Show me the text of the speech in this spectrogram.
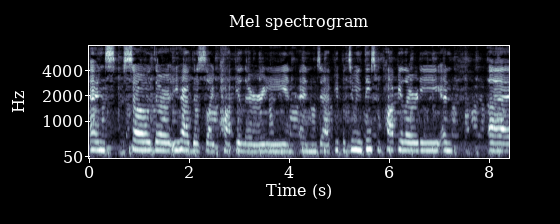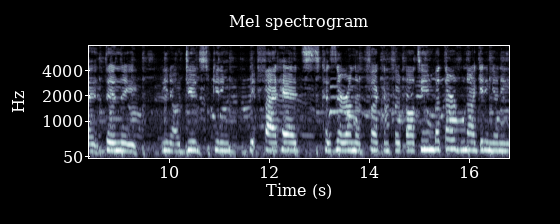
and so there you have this like popularity and and uh, people doing things for popularity and uh, then they you know dudes getting bit fat heads because they're on the fucking football team but they're not getting any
